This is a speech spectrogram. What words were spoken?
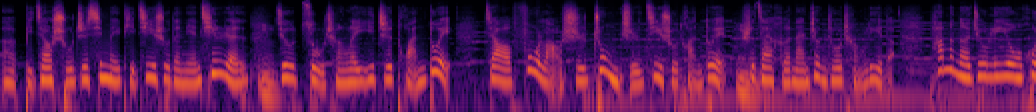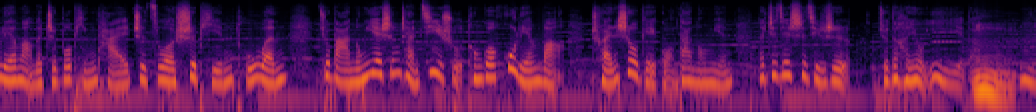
呃比较熟知新媒体技术的年轻人，就组成了一支团队，叫“傅老师种植技术团队”，是在河南郑州成立的。他们呢，就利用互联网的直播平台制作视频、图文，就把农业生产技术通过互联网传授给广大农民。那这件事情是觉得很有意义的。嗯嗯。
